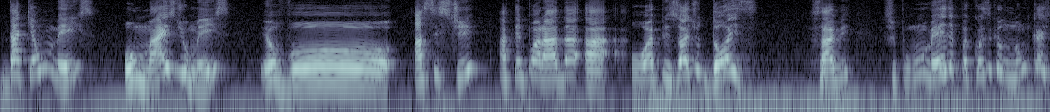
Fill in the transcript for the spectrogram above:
Daqui a um mês, ou mais de um mês, eu vou assistir a temporada, a, o episódio 2, sabe? Tipo, um mês depois, coisa que eu nunca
